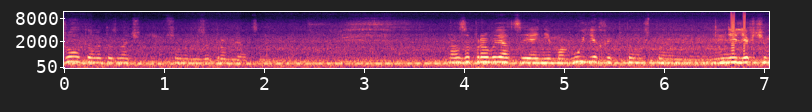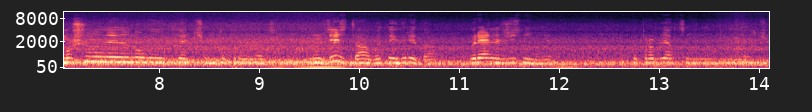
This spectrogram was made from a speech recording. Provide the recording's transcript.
Желтым это значит, что надо заправляться. А заправляться я не могу ехать, потому что мне легче машину, наверное, новую взять, чем заправляться. Ну, здесь да, в этой игре да. В реальной жизни нет. Заправляться не, не легче.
